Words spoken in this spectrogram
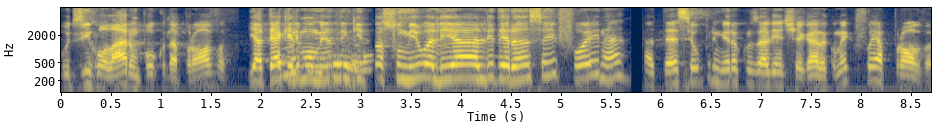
o desenrolar um pouco da prova e até é aquele momento em que né? tu assumiu ali a liderança e foi, né, até ser o primeiro a cruzar a linha de chegada. Como é que foi a prova,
